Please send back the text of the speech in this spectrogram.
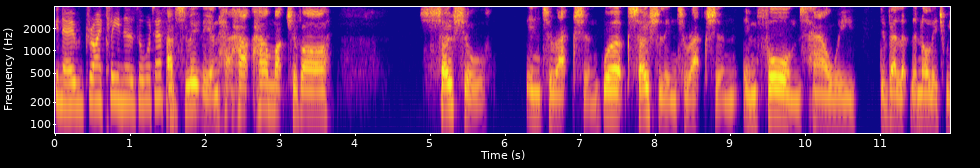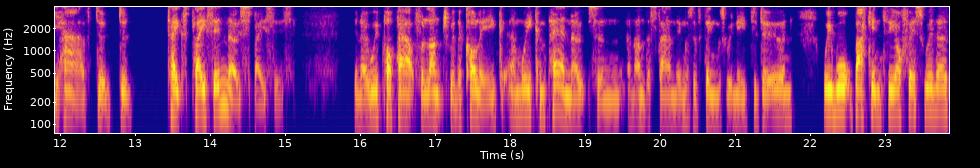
you know, dry cleaners or whatever. Absolutely. And how, how much of our social interaction, work social interaction, informs how we develop the knowledge we have, do, do, takes place in those spaces. You know we pop out for lunch with a colleague and we compare notes and, and understandings of things we need to do and we walk back into the office with a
